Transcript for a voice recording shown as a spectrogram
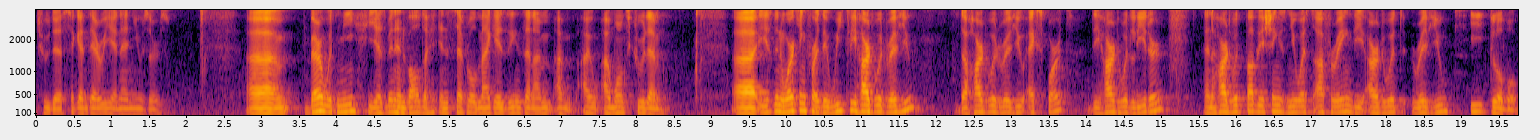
to the secondary and end users. Um, bear with me, he has been involved in several magazines, and I'm, I'm, I, I won't screw them. Uh, he's been working for the Weekly Hardwood Review, the Hardwood Review Export, the Hardwood Leader, and Hardwood Publishing's newest offering, the Hardwood Review E Global.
